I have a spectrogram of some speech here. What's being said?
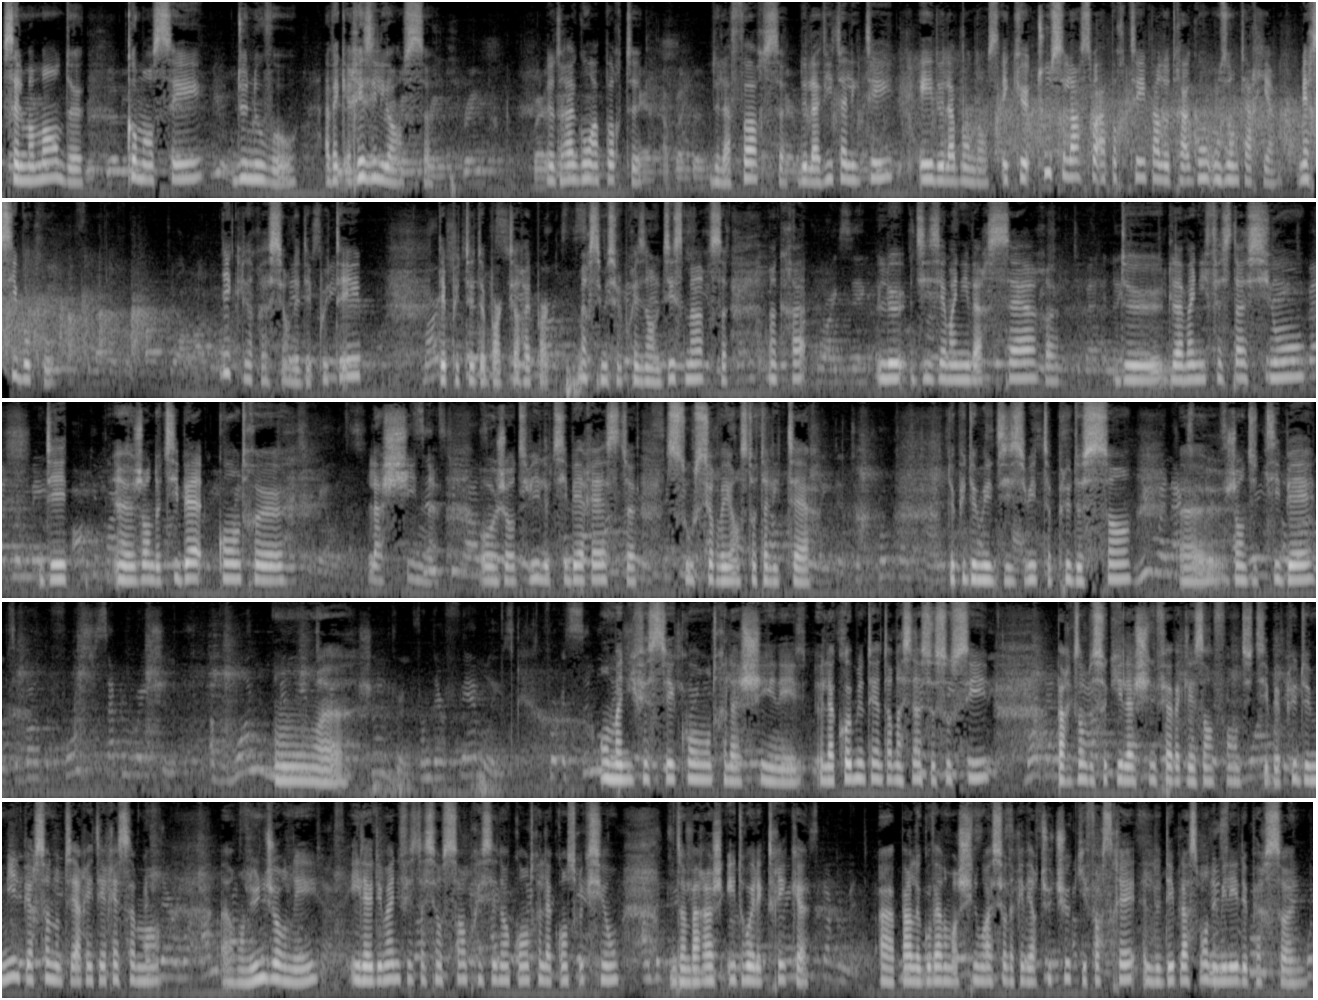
C'est le moment de commencer de nouveau avec résilience. Le dragon apporte de la force, de la vitalité et de l'abondance. Et que tout cela soit apporté par le dragon aux Ontariens. Merci beaucoup. Déclaration des députés. Député de Hyde Park. Merci, Monsieur le Président. Le 10 mars marquera le dixième anniversaire de, de la manifestation des euh, gens de Tibet contre la Chine. Aujourd'hui, le Tibet reste sous surveillance totalitaire. Depuis 2018, plus de 100 euh, gens du Tibet ont, euh, ont manifesté contre la Chine et la communauté internationale se soucie par exemple, de ce que la Chine fait avec les enfants du Tibet. Plus de 1000 personnes ont été arrêtées récemment euh, en une journée. Il y a eu des manifestations sans précédent contre la construction d'un barrage hydroélectrique par le gouvernement chinois sur la rivière Chuchu qui forcerait le déplacement de milliers de personnes.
